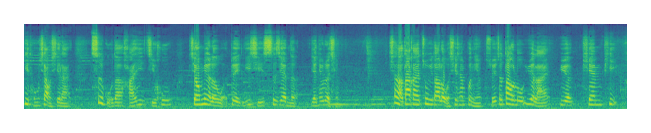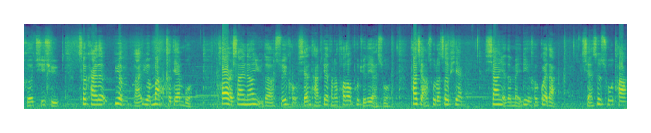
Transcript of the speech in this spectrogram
一同向我袭来。刺骨的寒意几乎浇灭了我对离奇事件的研究热情。向导大概注意到了我心神不宁。随着道路越来越偏僻和崎岖，车开得越来越慢和颠簸，掏耳三言两语的随口闲谈变成了滔滔不绝的演说。他讲述了这片乡野的美丽和怪诞，显示出他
